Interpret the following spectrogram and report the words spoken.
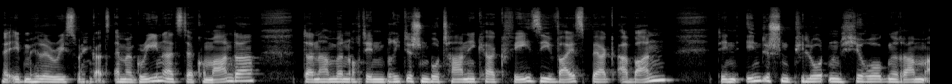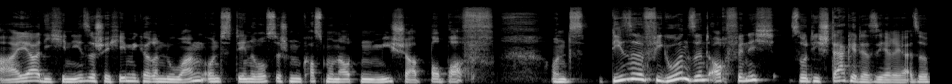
ja eben Hilary Swank als Emma Green, als der Commander. Dann haben wir noch den britischen Botaniker Kwesi Weisberg Aban, den indischen Piloten Chirurgen Ram Aya, die chinesische Chemikerin Lu Wang und den russischen Kosmonauten Misha Bobov. Und diese Figuren sind auch, finde ich, so die Stärke der Serie. Also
